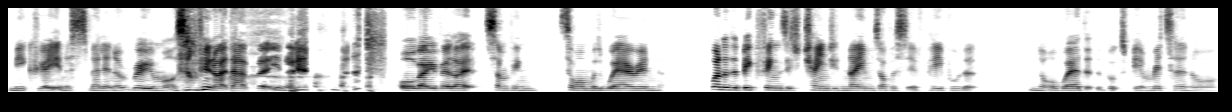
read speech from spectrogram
me creating a smell in a room or something like that, but, you know, or over like something someone was wearing. One of the big things is changing names, obviously, of people that not aware that the book's being written or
